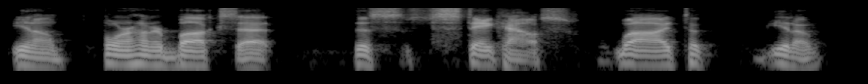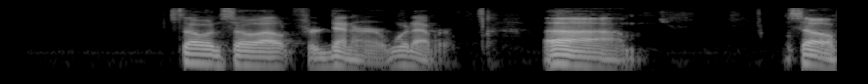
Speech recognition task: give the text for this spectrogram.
you know, 400 bucks at this steakhouse? Well, I took, you know, so and so out for dinner or whatever. Um, so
